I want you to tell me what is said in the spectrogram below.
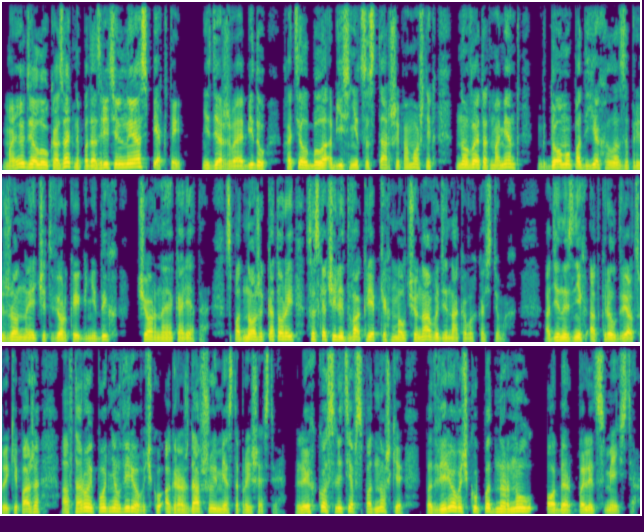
«Мое дело указать на подозрительные аспекты», не сдерживая обиду, хотел было объясниться старший помощник, но в этот момент к дому подъехала запряженная четверкой гнедых черная карета, с подножек которой соскочили два крепких молчуна в одинаковых костюмах. Один из них открыл дверцу экипажа, а второй поднял веревочку, ограждавшую место происшествия. Легко слетев с подножки, под веревочку поднырнул оберполицмейстер.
